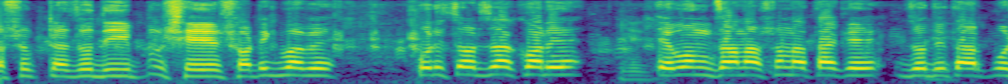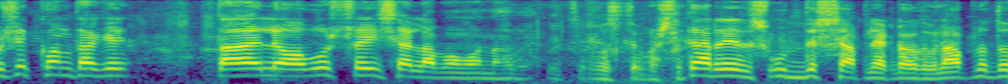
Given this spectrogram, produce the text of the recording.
অসুখটা যদি সে সঠিকভাবে পরিচর্যা করে এবং জানাশোনা থাকে যদি তার প্রশিক্ষণ থাকে তাহলে অবশ্যই সে লাভবান হবে। বুঝতে পারছি। কারের উদ্দেশ্যে আপনি একটা কথা বলেন? আপনি তো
